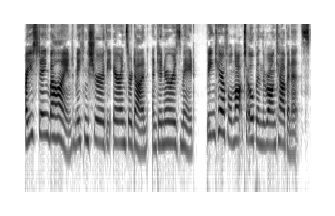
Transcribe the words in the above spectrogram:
Are you staying behind, making sure the errands are done and dinner is made, being careful not to open the wrong cabinets?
